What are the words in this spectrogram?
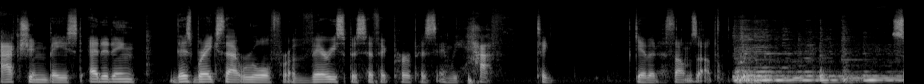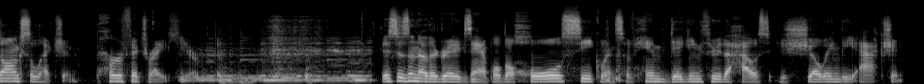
action based editing. This breaks that rule for a very specific purpose, and we have to give it a thumbs up. Song selection, perfect right here. This is another great example. The whole sequence of him digging through the house is showing the action.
